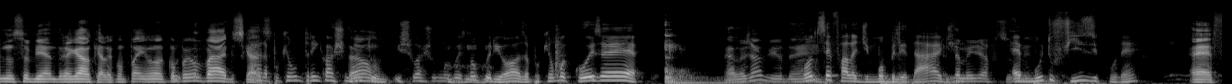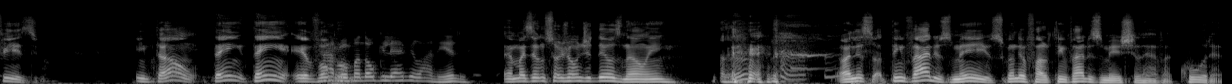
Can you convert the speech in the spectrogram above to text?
não subia legal que ela acompanhou, acompanhou vários Cara, casos. porque é um trem que eu acho Então- muito. Isso eu acho uma coisa tão curiosa, porque uma coisa é. Ela já viu, né? Quando você fala de mobilidade, é muito físico, né? É físico. Então, tem, tem, eu vou, Cara, vou mandar o Guilherme lá nele. É, mas eu não sou João de Deus não, hein? Olha só, tem vários meios, quando eu falo tem vários meios que te levam à cura.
